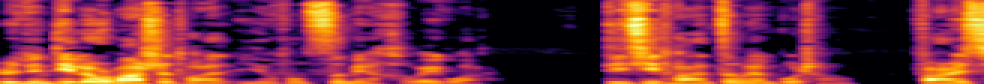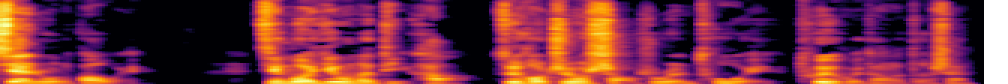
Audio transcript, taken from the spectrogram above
日军第六十八师团已经从四面合围过来，第七团增援不成，反而陷入了包围。经过英勇的抵抗，最后只有少数人突围，退回到了德山。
